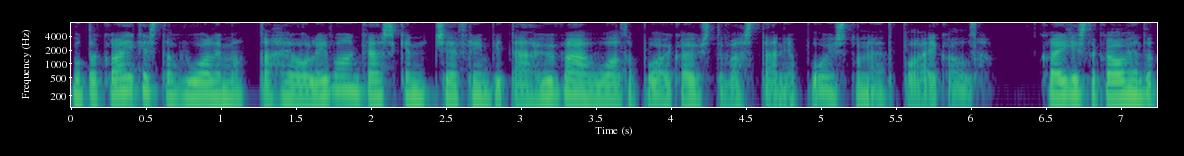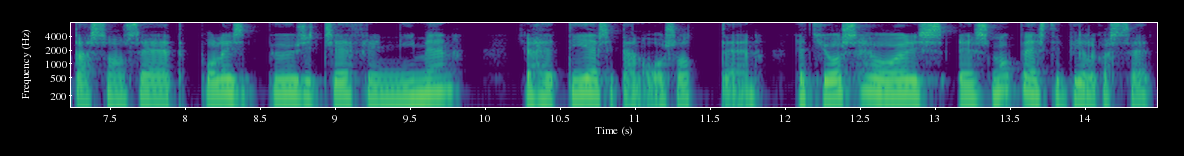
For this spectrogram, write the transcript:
mutta kaikesta huolimatta he oli vain käskenyt Jeffrin pitää hyvää huolta poikaystävästään ja poistuneet paikalta. Kaikista kauheinta tässä on se, että poliisit pyysi Jeffrin nimen ja he tiesi tämän osoitteen, että jos he olisivat edes nopeasti vilkasseet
